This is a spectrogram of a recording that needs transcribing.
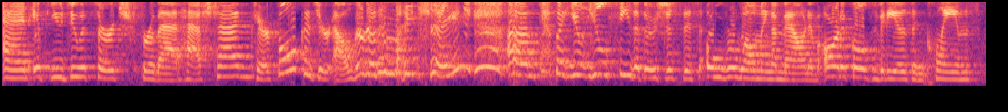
And if you do a search for that hashtag, careful because your algorithm might change. Um, but you'll, you'll see that there's just this overwhelming amount of articles, videos, and claims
